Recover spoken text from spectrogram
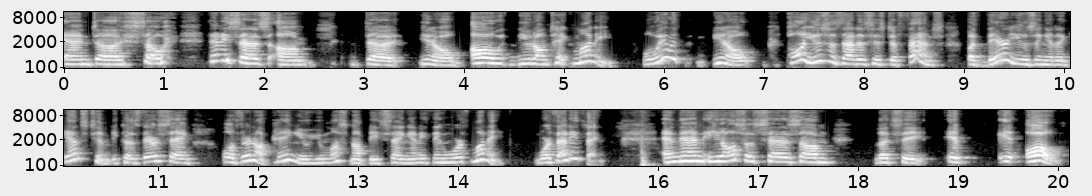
and uh, so then he says um the you know oh you don't take money well, we would, you know, Paul uses that as his defense, but they're using it against him because they're saying, well, if they're not paying you, you must not be saying anything worth money, worth anything. And then he also says, um, let's see, if it, oh,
